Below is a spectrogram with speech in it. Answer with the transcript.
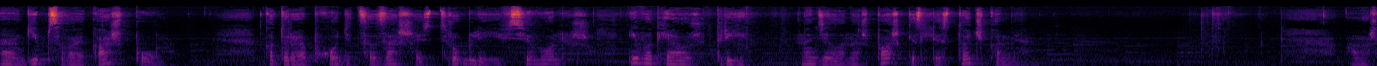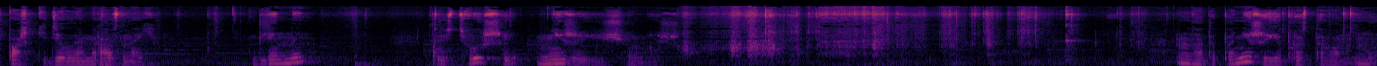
э, гипсовая кашпо, которая обходится за 6 рублей всего лишь. И вот я уже три надела на шпажки с листочками. А, шпажки делаем разной длины, то есть выше, ниже и еще ниже. Надо пониже, я просто вам, ну,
